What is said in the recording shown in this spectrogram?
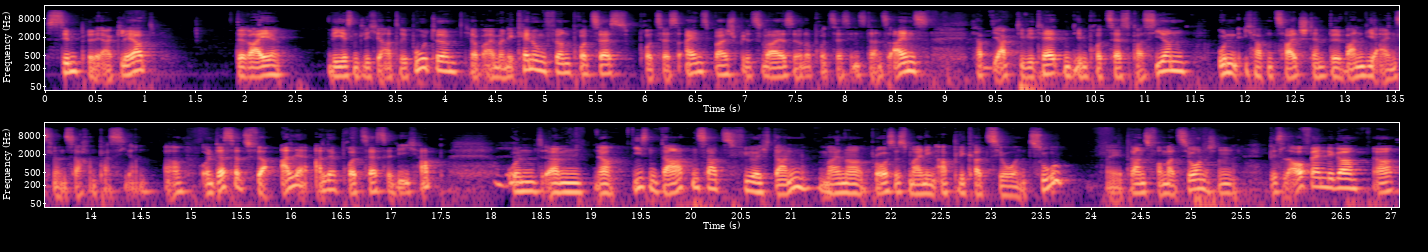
simpel erklärt. Drei wesentliche Attribute. Ich habe einmal eine Kennung für einen Prozess, Prozess 1 beispielsweise oder Prozessinstanz 1. Ich habe die Aktivitäten, die im Prozess passieren und ich habe einen Zeitstempel, wann die einzelnen Sachen passieren. Ja. Und das jetzt für alle, alle Prozesse, die ich habe. Mhm. Und ähm, ja, diesen Datensatz führe ich dann meiner Process Mining Applikation zu. Die Transformation ist ein bisschen aufwendiger, ja,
